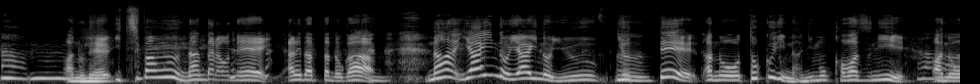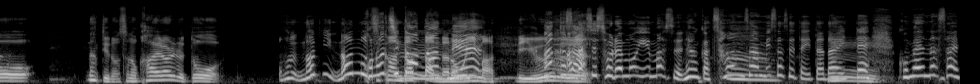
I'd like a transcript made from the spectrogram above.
あのね一番なんだろうね あれだったのが、なやいのやいの言う言って、あの特に何も買わずにあのなんていうのその変えられるとほんと何何の時間だったんだろう、ね今っていう。あと私それも言います。なんか散々見させていただいて、うん。ごめんなさい。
